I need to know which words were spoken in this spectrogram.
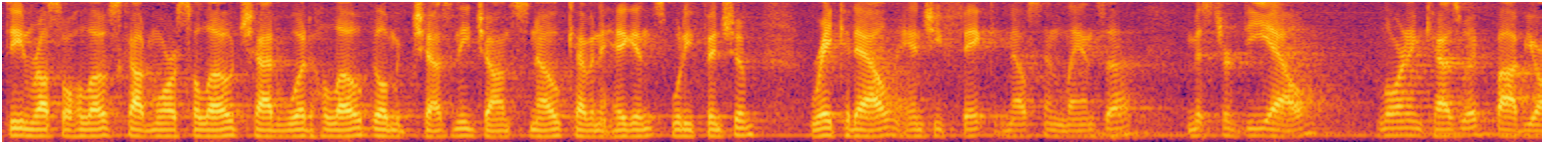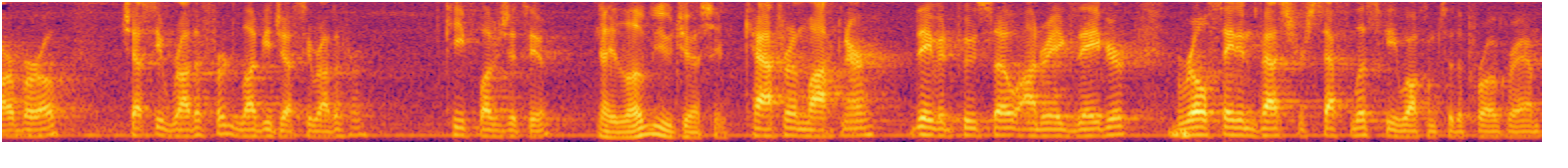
Dean Russell, hello. Scott Morris, hello. Chad Wood, hello. Bill McChesney, John Snow, Kevin Higgins, Woody Fincham, Ray Cadell, Angie Fink, Nelson Lanza, Mr. DL, Lauren Keswick, Bob Yarborough, Jesse Rutherford. Love you, Jesse Rutherford. Keith loves you too. I love you, Jesse. Catherine Lochner, David Puso, Andre Xavier, real estate investor Seth Liskey, welcome to the program.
